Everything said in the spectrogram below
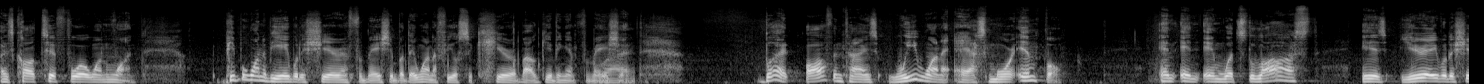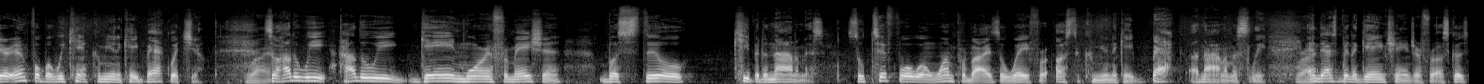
It's called tip411. People want to be able to share information, but they want to feel secure about giving information. Right. But oftentimes we want to ask more info. And, and, and what's lost is you're able to share info, but we can't communicate back with you. Right. So how do we how do we gain more information but still keep it anonymous? So tip411 provides a way for us to communicate back anonymously. Right. And that's been a game changer for us because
